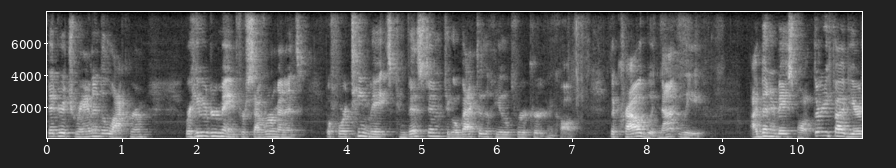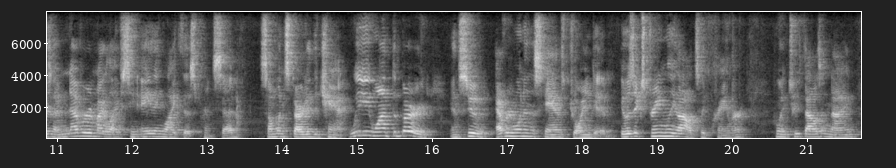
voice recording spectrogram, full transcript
Fidrych ran into the locker room where he would remain for several minutes before teammates convinced him to go back to the field for a curtain call. The crowd would not leave. I've been in baseball 35 years and I've never in my life seen anything like this, Prince said. Someone started the chant, We want the bird! And soon everyone in the stands joined in. It was extremely loud, said Kramer, who in 2009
